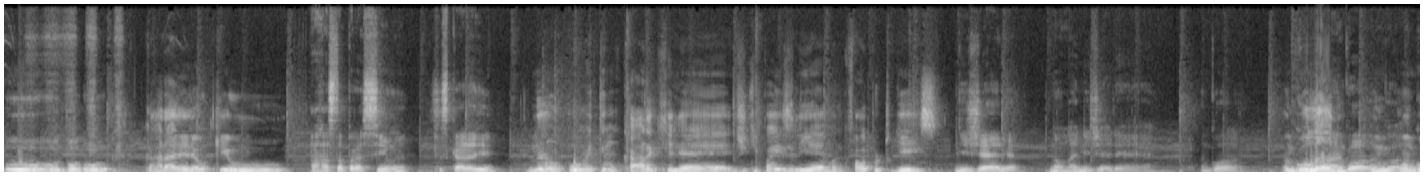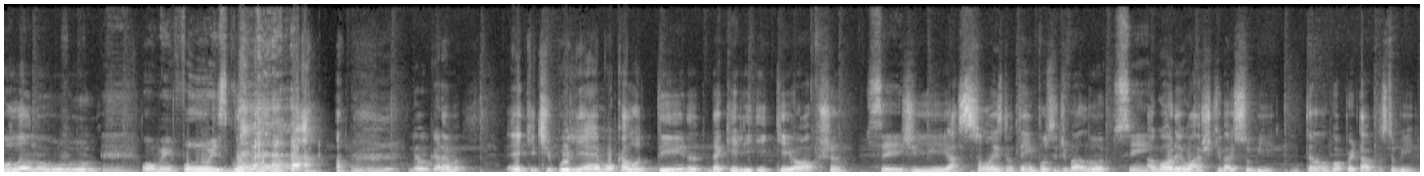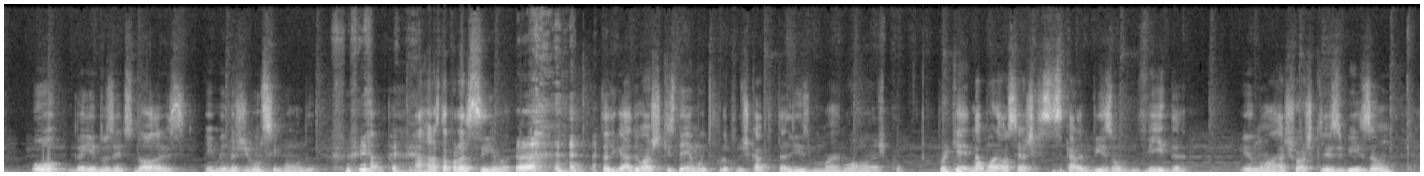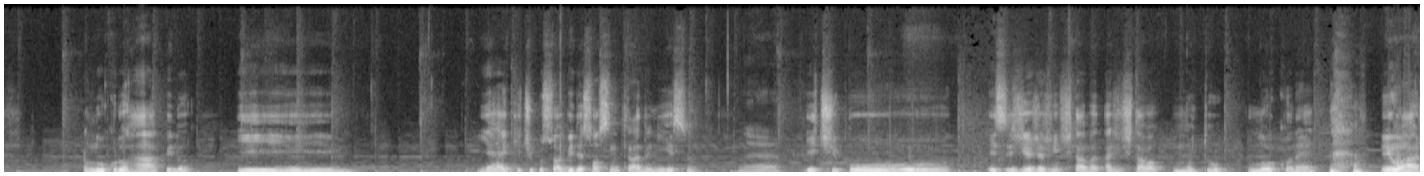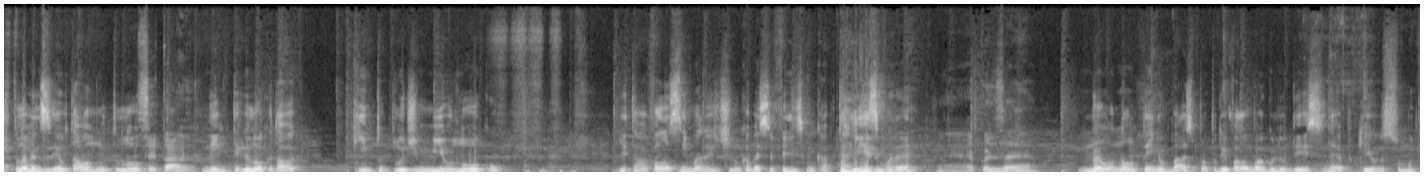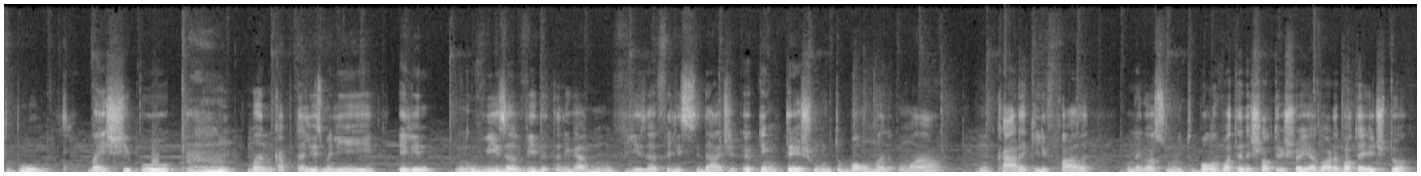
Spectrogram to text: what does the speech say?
O. o, o, o- caralho, ele é o que? O. Arrasta pra cima, esses caras aí. Não, pô, mas tem um cara que ele é. De que país ele é, mano? Que fala português? Nigéria. Não, não é Nigéria, é Angola. Angolano. Angola, um, Angola. um angolano. Homem foi Não, caramba. É que, tipo, ele é mocaloteiro daquele IK Option Sei. de ações, não tem? Bolsa de valor. Sim. Agora eu acho que vai subir. Então eu vou apertar pra subir. Ô, ganhei 200 dólares em menos de um segundo. Arrasta pra cima. tá ligado? Eu acho que isso daí é muito fruto de capitalismo, mano. Lógico. Porque, na moral, você acha que esses caras visam vida? Eu não acho. Eu acho que eles visam lucro rápido e. E é que, tipo, sua vida é só centrada nisso. É. E, tipo. Esses dias a gente tava, a gente tava muito louco, né? eu Hum. acho, pelo menos eu tava muito louco. Você tá? Nem trilouco, eu tava quíntuplo de mil louco. E tava falando assim, mano, a gente nunca vai ser feliz com o capitalismo, né? É, pois é. Não, não tenho base pra poder falar um bagulho desse, né? Porque eu sou muito burro. Mas, tipo, mano, o capitalismo ele, ele não visa a vida, tá ligado? Não visa a felicidade. Eu tenho um trecho muito bom, mano. Uma, um cara que ele fala um negócio muito bom. Eu vou até deixar o trecho aí agora. Bota aí, editor.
